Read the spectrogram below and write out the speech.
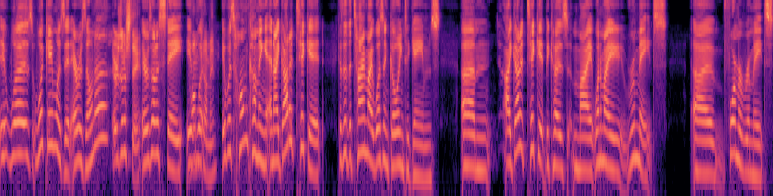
It was what game was it? Arizona? Arizona State. Arizona State. It Homecoming. it was homecoming, and I got a ticket because at the time I wasn't going to games. Um, I got a ticket because my one of my roommates, uh, former roommates,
